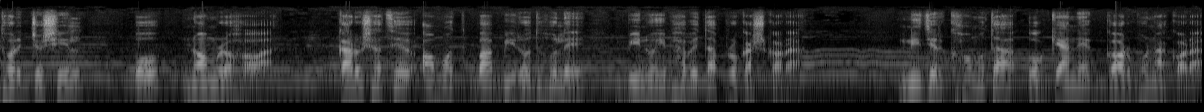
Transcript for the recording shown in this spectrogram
ধৈর্যশীল ও নম্র হওয়া। কারও সাথে অমত বা বিরোধ হলে বিনয়ীভাবে তা প্রকাশ করা, নিজের ক্ষমতা ও জ্ঞানে গর্ব না করা,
